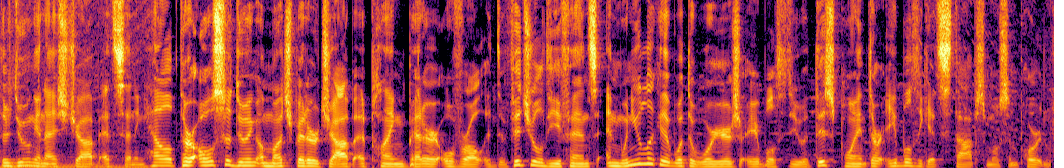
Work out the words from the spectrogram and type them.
they're doing a nice job at sending help, they're also doing a much better job at playing better overall individual defense, and when you look at what the Warriors are able to do at this point, they're able to get stops most important.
